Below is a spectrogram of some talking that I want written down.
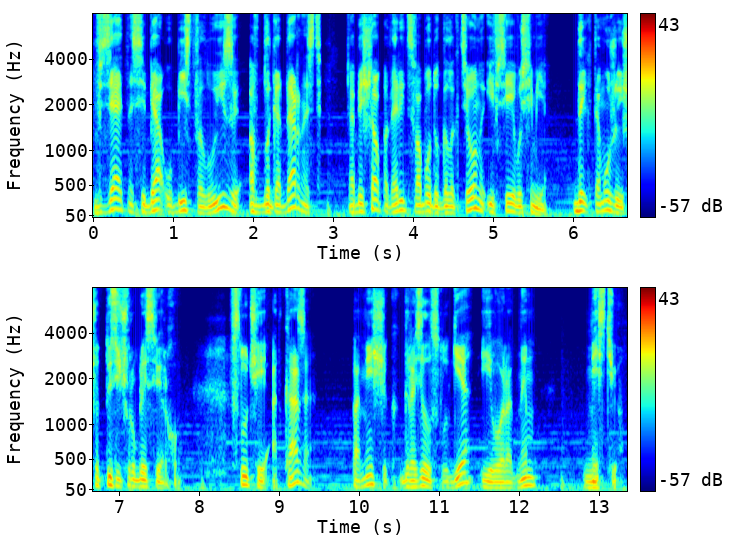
взять на себя убийство Луизы, а в благодарность обещал подарить свободу Галактиону и всей его семье. Да и к тому же еще тысячу рублей сверху. В случае отказа помещик грозил слуге и его родным местью.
